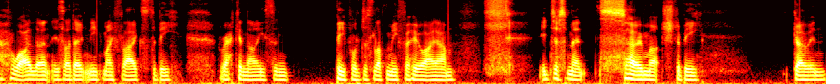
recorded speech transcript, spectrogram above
what I learnt is I don't need my flags to be recognised, and people just love me for who I am. It just meant so much to be going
